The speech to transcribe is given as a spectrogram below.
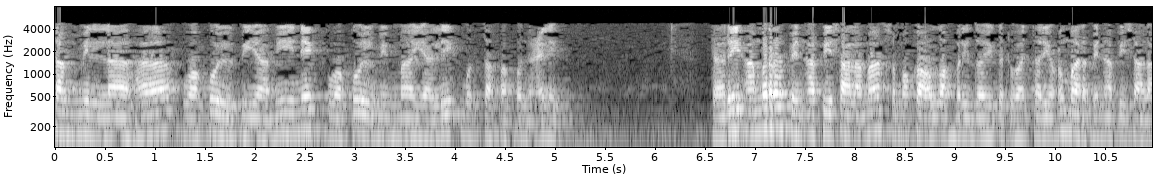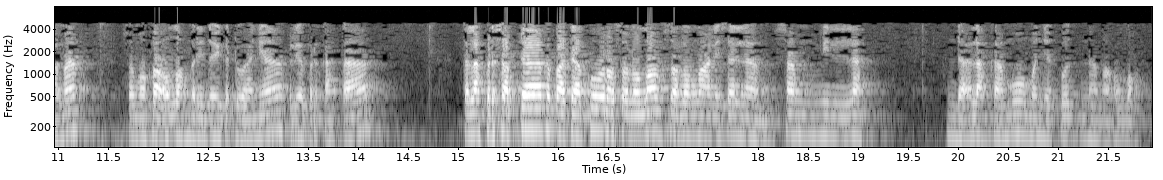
sammillaha wa qul bi yaminik wa qul mimma yalik muttafaqun alaih dari Amr bin Abi Salamah Semoga Allah meridai kedua Dari Umar bin Abi Salamah Semoga Allah meridai keduanya Beliau berkata Telah bersabda kepadaku Rasulullah Sallallahu Alaihi Wasallam Samillah Hendaklah kamu menyebut nama Allah.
